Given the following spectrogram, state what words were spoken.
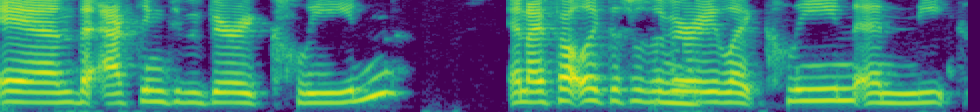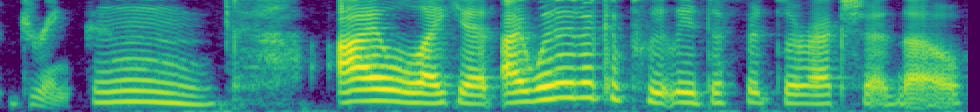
and the acting to be very clean and i felt like this was a mm. very like clean and neat drink mm. i like it i went in a completely different direction though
